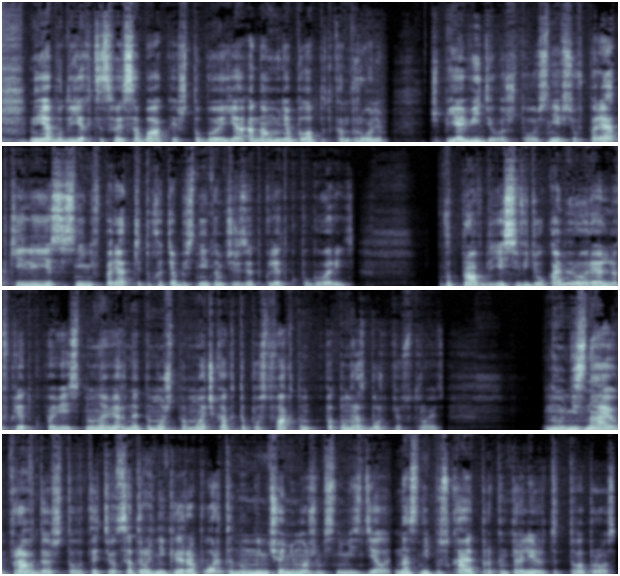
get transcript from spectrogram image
но я буду ехать со своей собакой, чтобы я, она у меня была под контролем. Чтобы я видела, что с ней все в порядке, или если с ней не в порядке, то хотя бы с ней там через эту клетку поговорить. Вот правда, если видеокамеру реально в клетку повесить, ну, наверное, это может помочь как-то постфактум потом разборки устроить ну, не знаю, правда, что вот эти вот сотрудники аэропорта, ну, мы ничего не можем с ними сделать. Нас не пускают проконтролировать этот вопрос.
